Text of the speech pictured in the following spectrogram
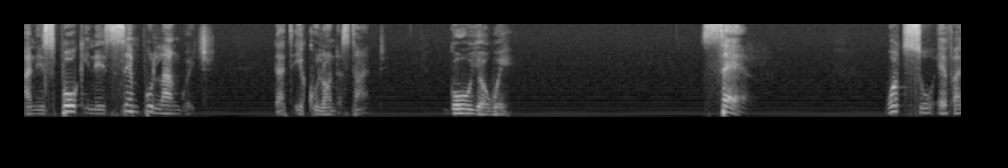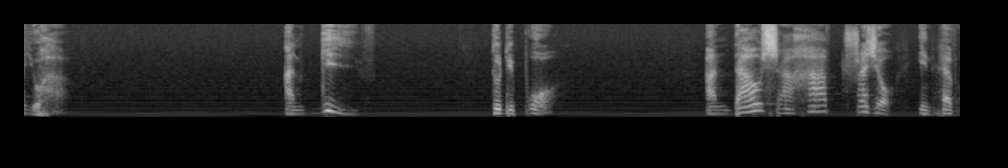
and he spoke in a simple language that he could understand. Go your way. Sell whatsoever you have and give to the poor, and thou shalt have treasure in heaven.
